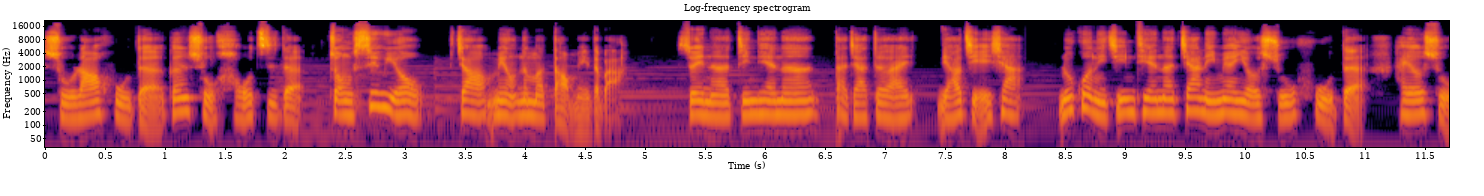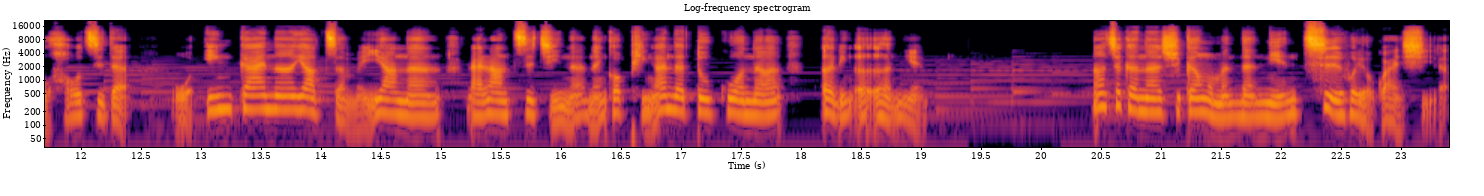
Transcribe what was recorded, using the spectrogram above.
属老虎的跟属猴子的，总是有比较没有那么倒霉的吧？所以呢，今天呢，大家都来了解一下。如果你今天呢家里面有属虎的，还有属猴子的，我应该呢要怎么样呢来让自己呢能够平安的度过呢二零二二年？那这个呢是跟我们的年次会有关系的。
